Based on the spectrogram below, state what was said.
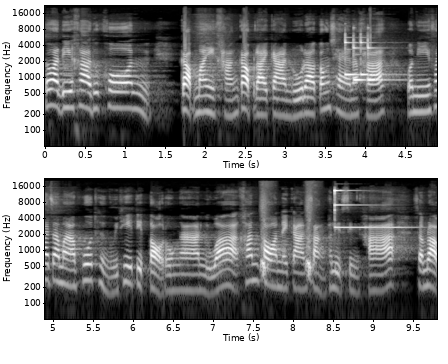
สวัสดีค่ะทุกคน กลับมาอีกครั้งกับรายการรู้เราต้องแชร์นะคะ วันนี้ฝ้าจะมาพูดถึงวิธีติดต่อโรงงาน หรือว่าขั้นตอนในการสั่งผลิตสินค้าสำหรับ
